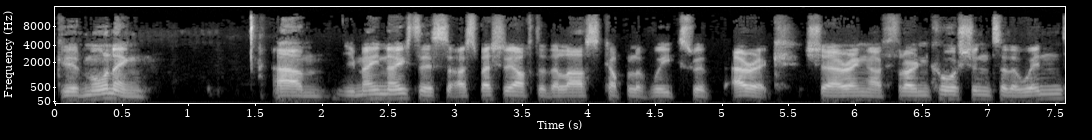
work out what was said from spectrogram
Good morning. Um, you may notice, especially after the last couple of weeks with Eric sharing, I've thrown caution to the wind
